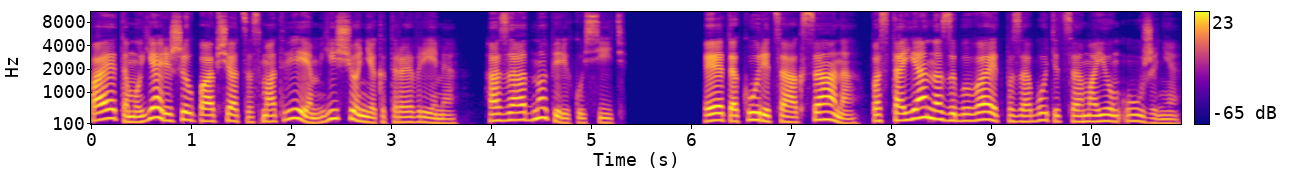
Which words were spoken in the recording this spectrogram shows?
Поэтому я решил пообщаться с Матвеем еще некоторое время, а заодно перекусить. Эта курица Оксана постоянно забывает позаботиться о моем ужине.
